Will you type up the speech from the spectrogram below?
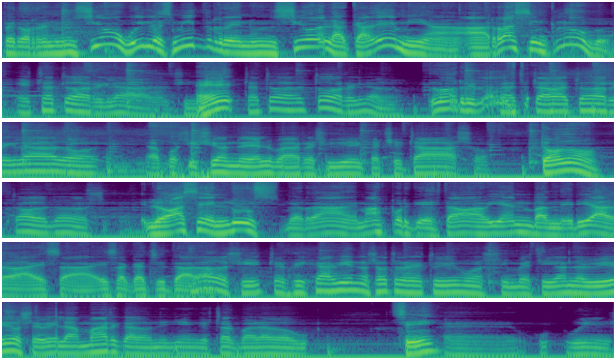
pero renunció, Will Smith renunció a la academia, a Racing Club. Está todo arreglado, chino. ¿Eh? Está todo, todo arreglado. ¿No? Arreglado. Está- Estaba todo arreglado, la posición de él para recibir el cachetazo, Todo todo, todo. Lo hace en luz, ¿verdad? Además porque estaba bien bandereada esa, esa cachetada. Todo, si te fijas bien, nosotros estuvimos investigando el video, se ve la marca donde tienen que estar parados ¿Sí? eh, Will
